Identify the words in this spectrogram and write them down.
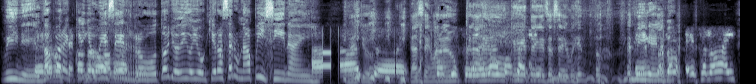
Minerva, Pero no pero es que yo hubiese roto. Yo digo, yo quiero hacer una piscina ahí. Ay, Yo, esta semana en un cosa boquete en ese cemento. eso, Minerva. no- eso nos ha imp-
